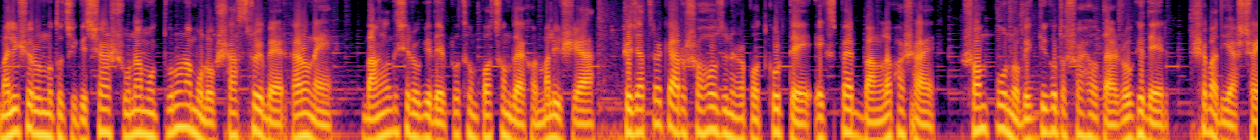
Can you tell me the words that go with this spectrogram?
মালয়েশিয়ার উন্নত চিকিৎসা, সুনাম ও তুলনামূলক সাশ্রয় ব্যয়ের কারণে বাংলাদেশের রোগীদের প্রথম পছন্দ এখন মালয়েশিয়া। সে যাত্রাকে আরও সহজ নিরাপদ করতে এক্সপার্ট বাংলা ভাষায় সম্পূর্ণ ব্যক্তিগত সহায়তায় রোগীদের সেবা দিয়ে আসছে।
